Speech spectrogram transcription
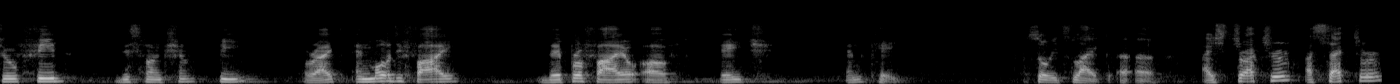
to feed this function P, right, and modify the profile of H and K. So it's like a, a, a structure, a sector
